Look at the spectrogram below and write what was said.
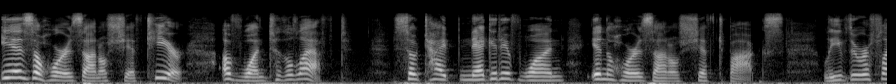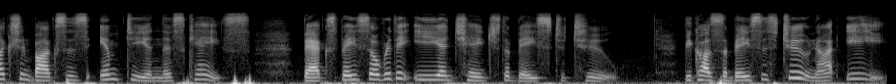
is a horizontal shift here of 1 to the left. So type negative 1 in the horizontal shift box. Leave the reflection boxes empty in this case. Backspace over the E and change the base to 2. Because the base is 2, not E.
